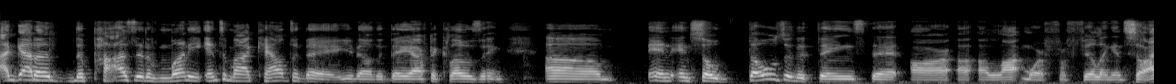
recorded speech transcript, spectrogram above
I got a deposit of money into my account today you know the day after closing. Um, and and so those are the things that are a, a lot more fulfilling. And so I,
